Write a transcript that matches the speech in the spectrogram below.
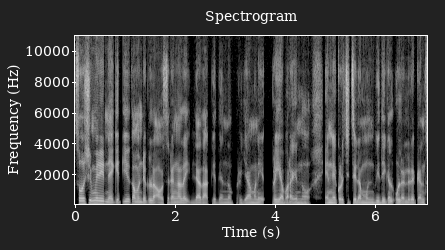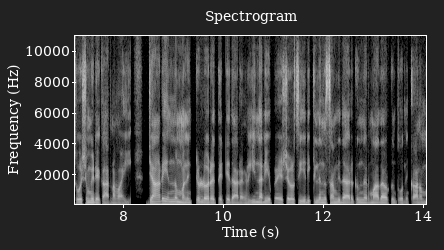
സോഷ്യൽ മീഡിയയിൽ നെഗറ്റീവ് കമന്റുകളുടെ അവസരങ്ങൾ ഇല്ലാതാക്കിയതെന്നും പ്രിയാമണി പ്രിയ പറയുന്നു. എന്നെക്കുറിച്ച് ചില മുൻവിധികൾ ഉടലെടുക്കാൻ സോഷ്യൽ മീഡിയ കാരണമായി. ജാട എന്നും മനറ്റുള്ളവരെ തെറ്റിദ്ധാരണകൾ ഈ നടിയെ പ്രേക്ഷകർ സ്വീകരിക്കില്ലെന്ന് സംവിധായകർക്കും നിർമ്മാതാവർക്കും തോന്നിക്കാണും.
